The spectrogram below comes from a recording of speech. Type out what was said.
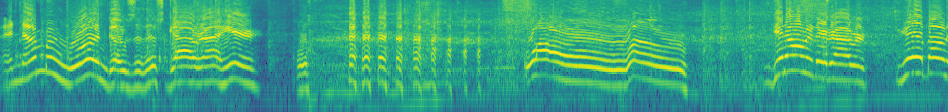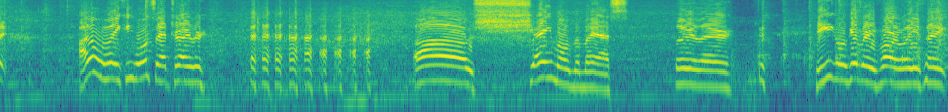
and number one goes to this guy right here. Whoa, whoa. Get on it there, driver. Get up on it. I don't think he wants that trailer. oh, shame on the mess. Look at there. he ain't gonna get very far, what do you think?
